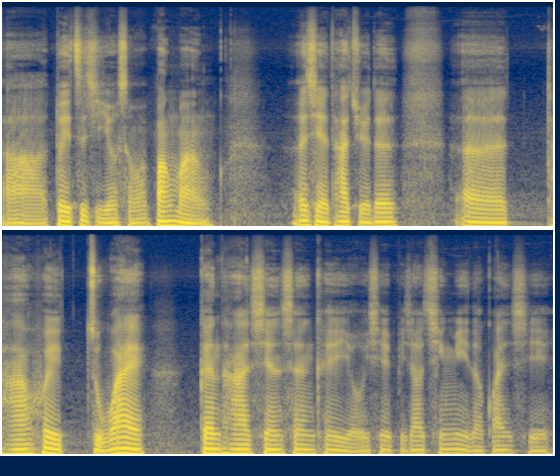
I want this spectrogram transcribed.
啊，对自己有什么帮忙？而且他觉得，呃，他会阻碍跟他先生可以有一些比较亲密的关系。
